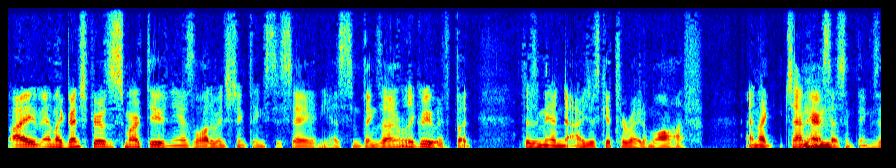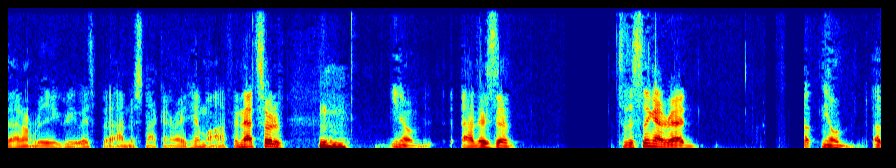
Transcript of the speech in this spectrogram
know i and like ben shapiro's a smart dude and he has a lot of interesting things to say and he has some things i don't really agree with but it doesn't mean i just get to write him off and like sam harris Mhm. has some things that i don't really agree with but i'm just not going to write him off and that's sort of hmm you know, uh, there's a so this thing I read, uh, you know, uh,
